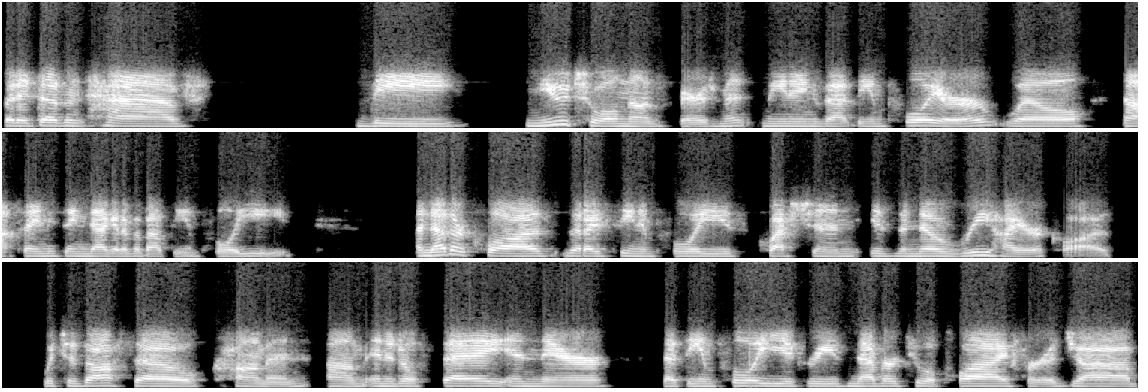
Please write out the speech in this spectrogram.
but it doesn't have the mutual non disparagement, meaning that the employer will not say anything negative about the employee. Another clause that I've seen employees question is the no rehire clause, which is also common. Um, and it'll say in there that the employee agrees never to apply for a job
